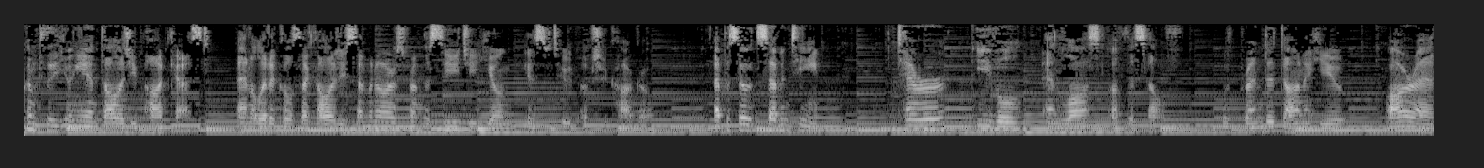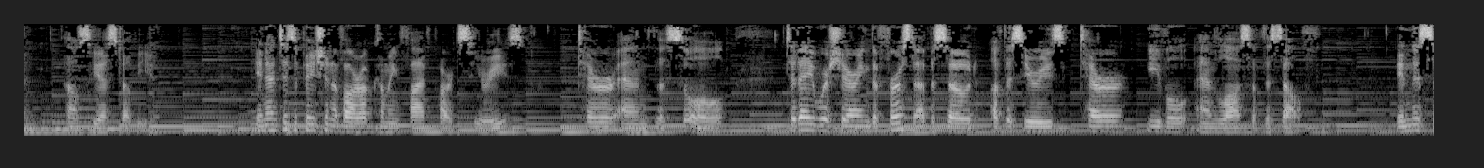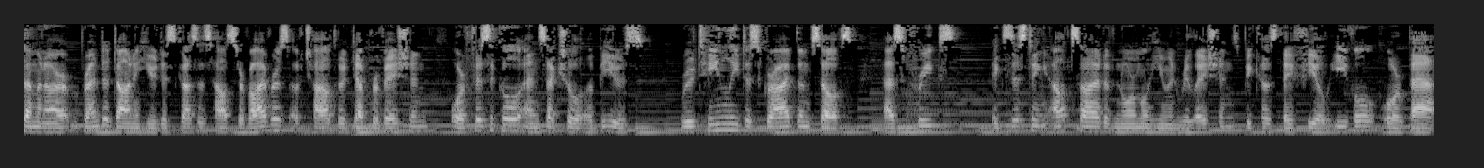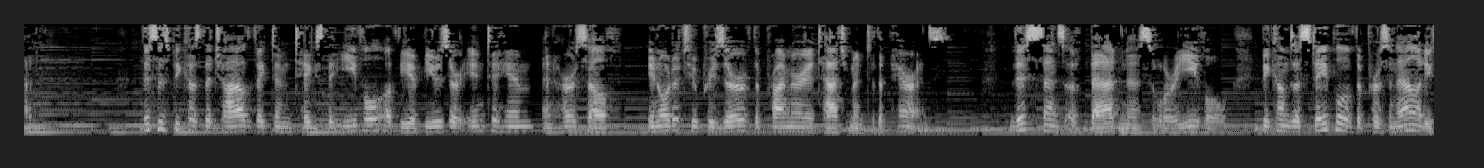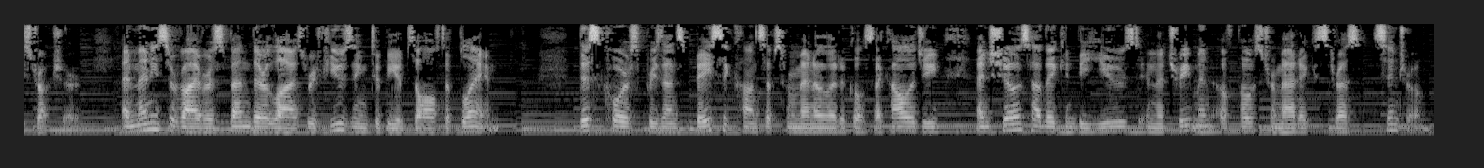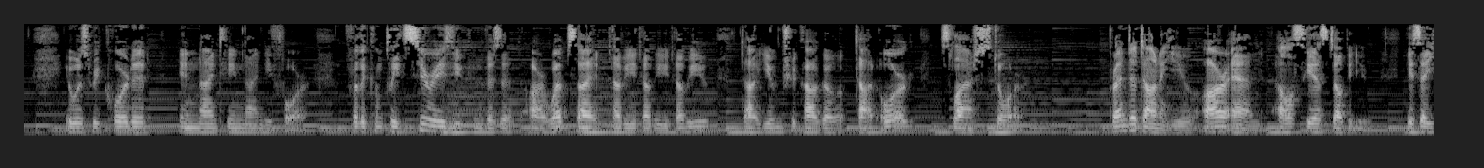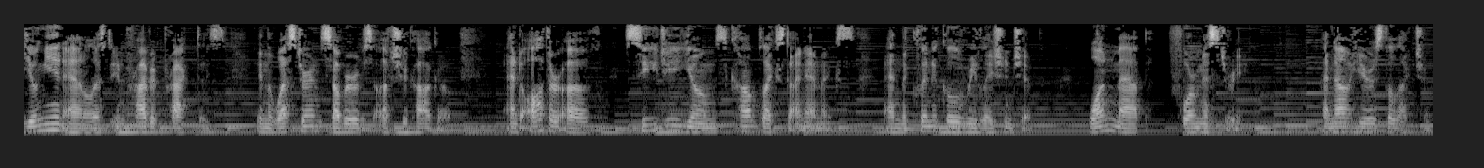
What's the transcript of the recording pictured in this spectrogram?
Welcome to the Jungian Anthology Podcast, analytical psychology seminars from the C.G. Jung Institute of Chicago. Episode 17 Terror, Evil, and Loss of the Self, with Brenda Donahue, RN, LCSW. In anticipation of our upcoming five part series, Terror and the Soul, today we're sharing the first episode of the series Terror, Evil, and Loss of the Self in this seminar, Brenda Donahue discusses how survivors of childhood deprivation or physical and sexual abuse routinely describe themselves as freaks existing outside of normal human relations because they feel evil or bad. This is because the child victim takes the evil of the abuser into him and herself in order to preserve the primary attachment to the parents. This sense of badness or evil becomes a staple of the personality structure, and many survivors spend their lives refusing to be absolved of blame. This course presents basic concepts from analytical psychology and shows how they can be used in the treatment of post-traumatic stress syndrome. It was recorded in 1994. For the complete series, you can visit our website www.jungchicago.org slash store. Brenda Donahue, RN, LCSW, is a Jungian analyst in private practice in the western suburbs of Chicago and author of C.G. Jung's Complex Dynamics and the Clinical Relationship One Map for Mystery. And now here's the lecture.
